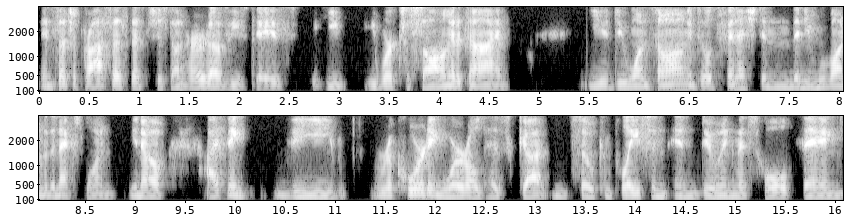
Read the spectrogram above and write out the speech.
in such a process that's just unheard of these days. He he works a song at a time. You do one song until it's finished, and then you move on to the next one. You know, I think the recording world has gotten so complacent in doing this whole thing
